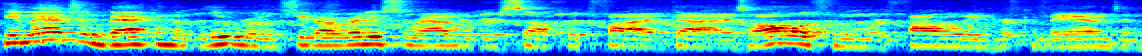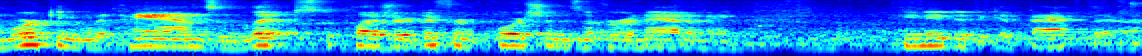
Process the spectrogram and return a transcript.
He imagined back in the blue room she'd already surrounded herself with five guys, all of whom were following her commands and working with hands and lips to pleasure different portions of her anatomy. He needed to get back there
